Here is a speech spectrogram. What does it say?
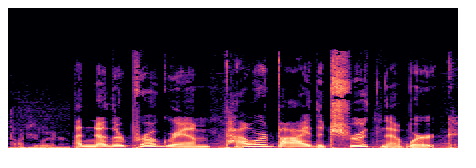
Talk to you later. Another program powered by the Truth Network.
